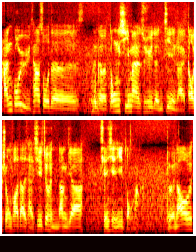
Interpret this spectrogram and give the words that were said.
韩国瑜他说的那个东西卖得出去，人进来，高雄发大财，其实就很让人家浅显易懂啊。对，然后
